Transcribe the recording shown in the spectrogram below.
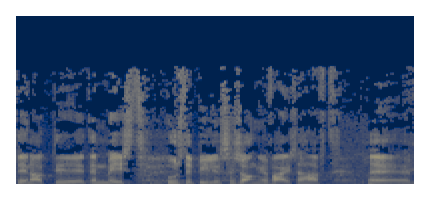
det er nok det, den mest ustabile sæson, jeg faktisk har haft. Øh,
